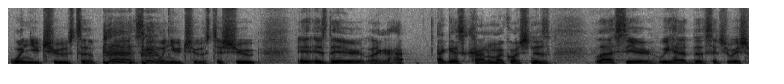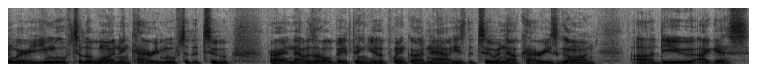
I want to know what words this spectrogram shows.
when you choose to pass and when you choose to shoot, is there like I guess kind of my question is last year we had the situation where you moved to the one and Kyrie moved to the two, right? And that was a whole big thing. You're the point guard now. He's the two, and now Kyrie's gone. Uh, do you, I guess,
